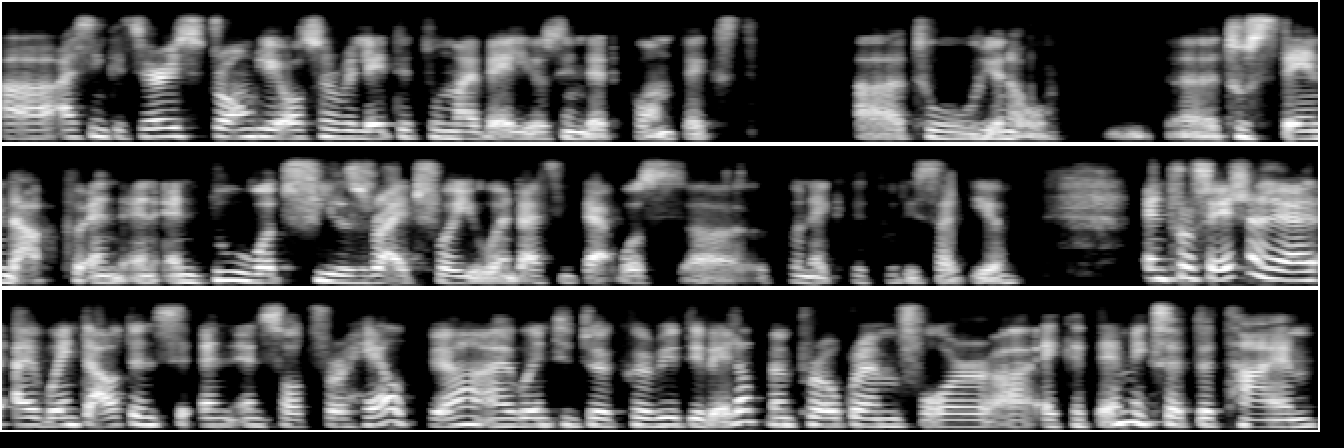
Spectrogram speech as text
Uh, I think it's very strongly also related to my values in that context. Uh, to you know uh, to stand up and, and, and do what feels right for you. And I think that was uh, connected to this idea. And professionally, I, I went out and, and, and, sought for help. Yeah, I went into a career development program for uh, academics at the time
